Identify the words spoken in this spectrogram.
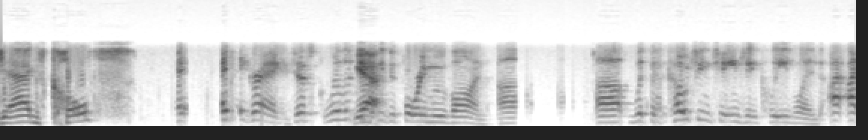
Jags Colts. Hey, Greg, just really quickly Yeah. before we move on, uh, uh, with the coaching change in Cleveland, I,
